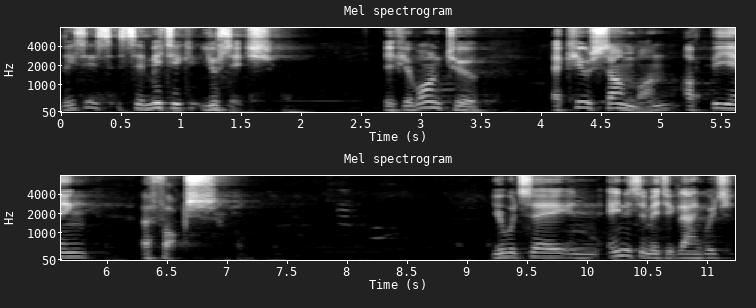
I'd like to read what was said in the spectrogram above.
This is Semitic usage. If you want to accuse someone of being a fox, you would say in any Semitic language,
